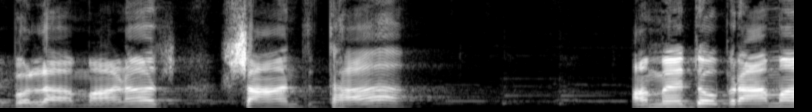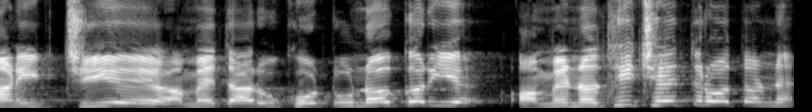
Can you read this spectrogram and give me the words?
ભલા માણસ, શાંત થા. અમે તો પ્રામાણિક છીએ, અમે તારું ખોટું ન કરીએ, અમે નથી છેતરો તને.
